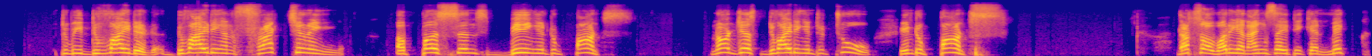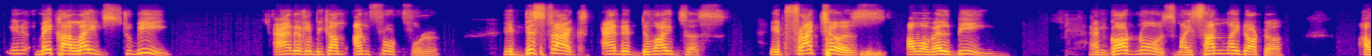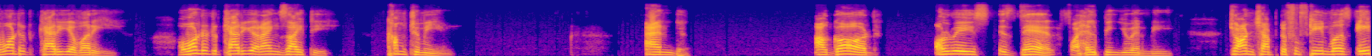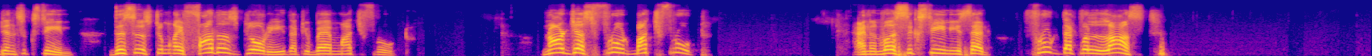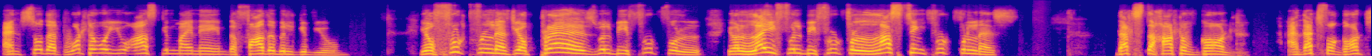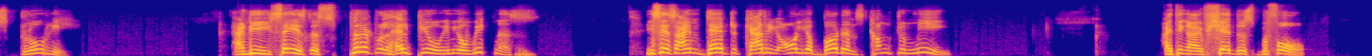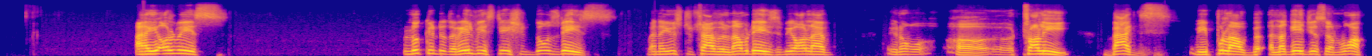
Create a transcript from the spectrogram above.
to be divided, dividing and fracturing a person's being into parts, not just dividing into two, into parts. That's how worry and anxiety can make, make our lives to be. And it will become unfruitful. It distracts and it divides us. It fractures our well being. And God knows, my son, my daughter, I wanted to carry a worry. I wanted to carry your anxiety. Come to me. And our God always is there for helping you and me. John chapter 15, verse 8 and 16. This is to my Father's glory that you bear much fruit. Not just fruit, much fruit. And in verse 16, he said, fruit that will last. And so that whatever you ask in my name, the Father will give you. Your fruitfulness, your prayers will be fruitful. Your life will be fruitful, lasting fruitfulness. That's the heart of God. And that's for God's glory. And he says, the Spirit will help you in your weakness. He says, I'm there to carry all your burdens. Come to me. I think I've shared this before. I always look into the railway station those days when I used to travel. Nowadays, we all have, you know, uh, trolley bags. We pull our luggages and walk.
